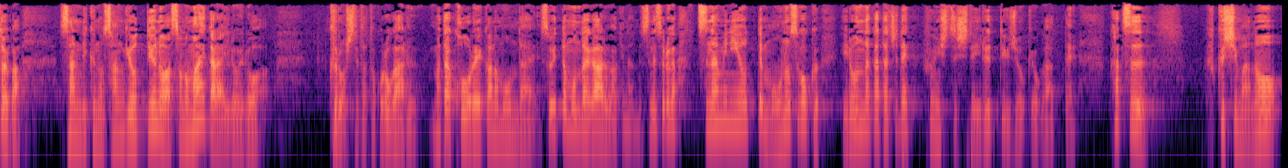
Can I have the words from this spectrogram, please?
例えば、三陸の産業っていうのはその前からいろいろ苦労してたところがある。また高齢化の問題。そういった問題があるわけなんですね。それが津波によってものすごくいろんな形で噴出しているっていう状況があって、かつ、福島の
